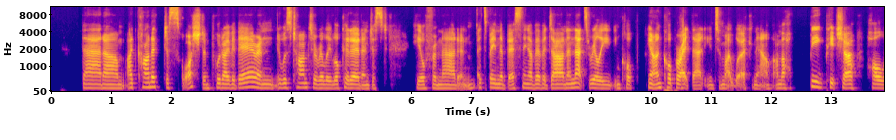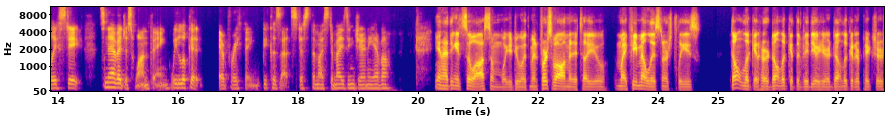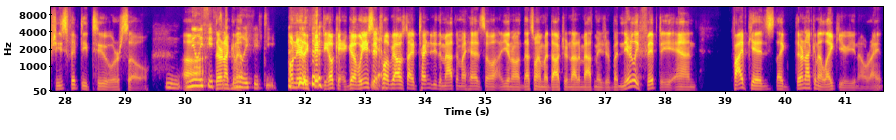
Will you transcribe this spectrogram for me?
that um, I'd kind of just squashed and put over there. And it was time to really look at it and just heal from that and it's been the best thing i've ever done and that's really incorporate you know incorporate that into my work now i'm a big picture holistic it's never just one thing we look at everything because that's just the most amazing journey ever yeah, and I think it's so awesome what you're doing with men. First of all, I'm going to tell you, my female listeners, please don't look at her. Don't look at the video here. Don't look at her picture. She's 52 or so. Mm, nearly 50. Uh, they're not going to. Nearly 50. Oh, nearly 50. Okay, good. When you said yeah. 12, I was trying to do the math in my head. So, uh, you know, that's why I'm a doctor, not a math major, but nearly 50 and five kids, like they're not going to like you, you know, right?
